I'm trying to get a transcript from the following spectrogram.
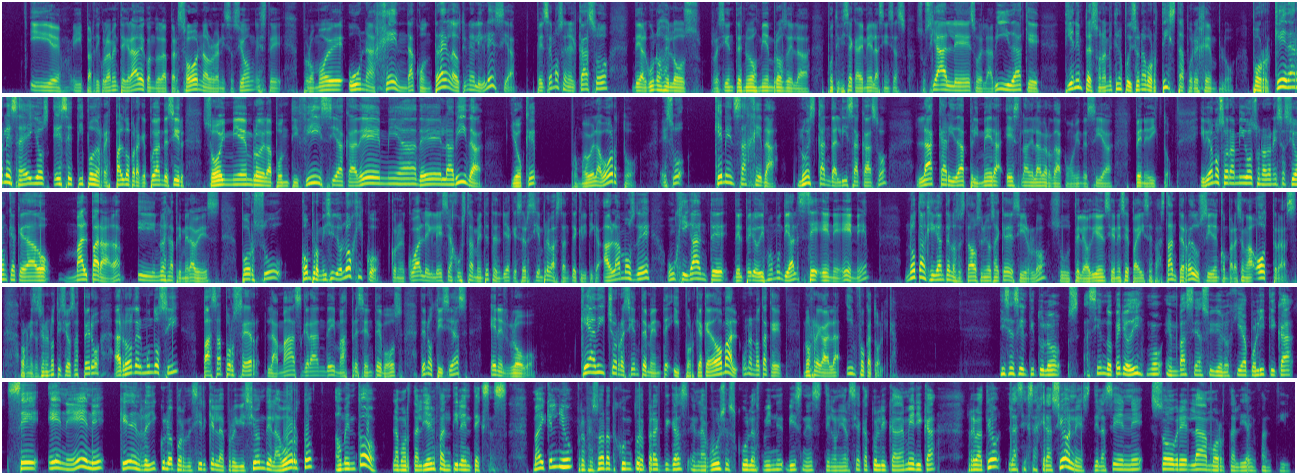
Eh, y, particularmente grave cuando la persona o organización este, promueve una agenda contraria a la doctrina de la Iglesia. Pensemos en el caso de algunos de los recientes nuevos miembros de la Pontificia Academia de las Ciencias Sociales o de la Vida que tienen personalmente una posición abortista, por ejemplo. ¿Por qué darles a ellos ese tipo de respaldo para que puedan decir, soy miembro de la Pontificia Academia de la Vida? Yo que promuevo el aborto. Eso ¿Qué mensaje da? ¿No escandaliza acaso? La caridad primera es la de la verdad, como bien decía Benedicto. Y veamos ahora, amigos, una organización que ha quedado mal parada, y no es la primera vez, por su compromiso ideológico con el cual la iglesia justamente tendría que ser siempre bastante crítica. Hablamos de un gigante del periodismo mundial, CNN, no tan gigante en los Estados Unidos hay que decirlo, su teleaudiencia en ese país es bastante reducida en comparación a otras organizaciones noticiosas, pero alrededor del mundo sí pasa por ser la más grande y más presente voz de noticias en el globo. ¿Qué ha dicho recientemente y por qué ha quedado mal? Una nota que nos regala Infocatólica. Dice así el título, Haciendo periodismo en base a su ideología política, CNN queda en ridículo por decir que la prohibición del aborto aumentó la mortalidad infantil en Texas. Michael New, profesor adjunto de prácticas en la Bush School of Business de la Universidad Católica de América, rebatió las exageraciones de la CNN sobre la mortalidad infantil.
